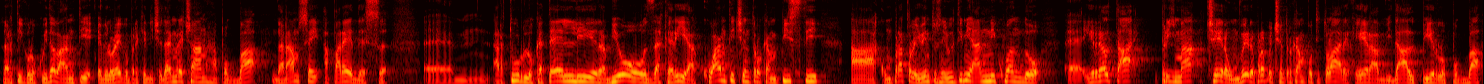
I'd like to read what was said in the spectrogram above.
l'articolo qui davanti e ve lo leggo perché dice da Emre Can a Pogba, da Ramsey a Paredes, ehm, Artur Locatelli, Rabiot, Zaccaria, quanti centrocampisti ha comprato la Juventus negli ultimi anni quando eh, in realtà prima c'era un vero e proprio centrocampo titolare che era Vidal, Pirlo, Pogba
